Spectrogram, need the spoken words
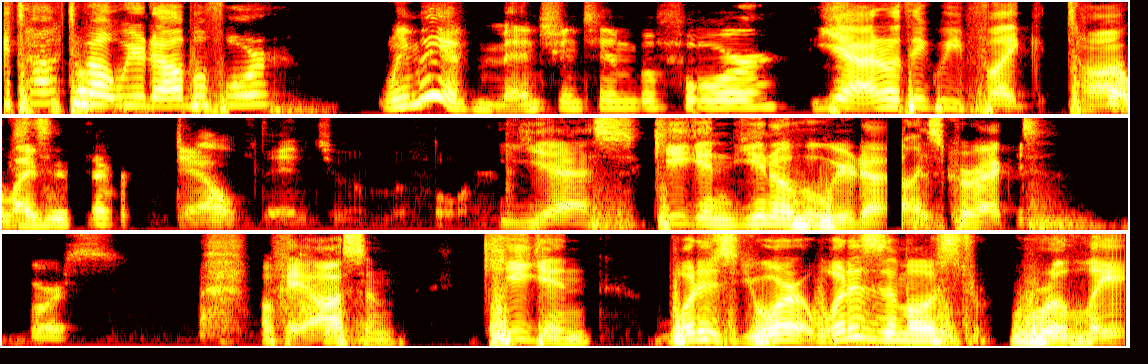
We talked about Weird Al before. We may have mentioned him before, Yeah, I don't think we've like but talked. like we've never delved into him before. Yes, Keegan, you know who Weird Al is, correct? Of course. Okay, awesome. Keegan, what is your what is the most relate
